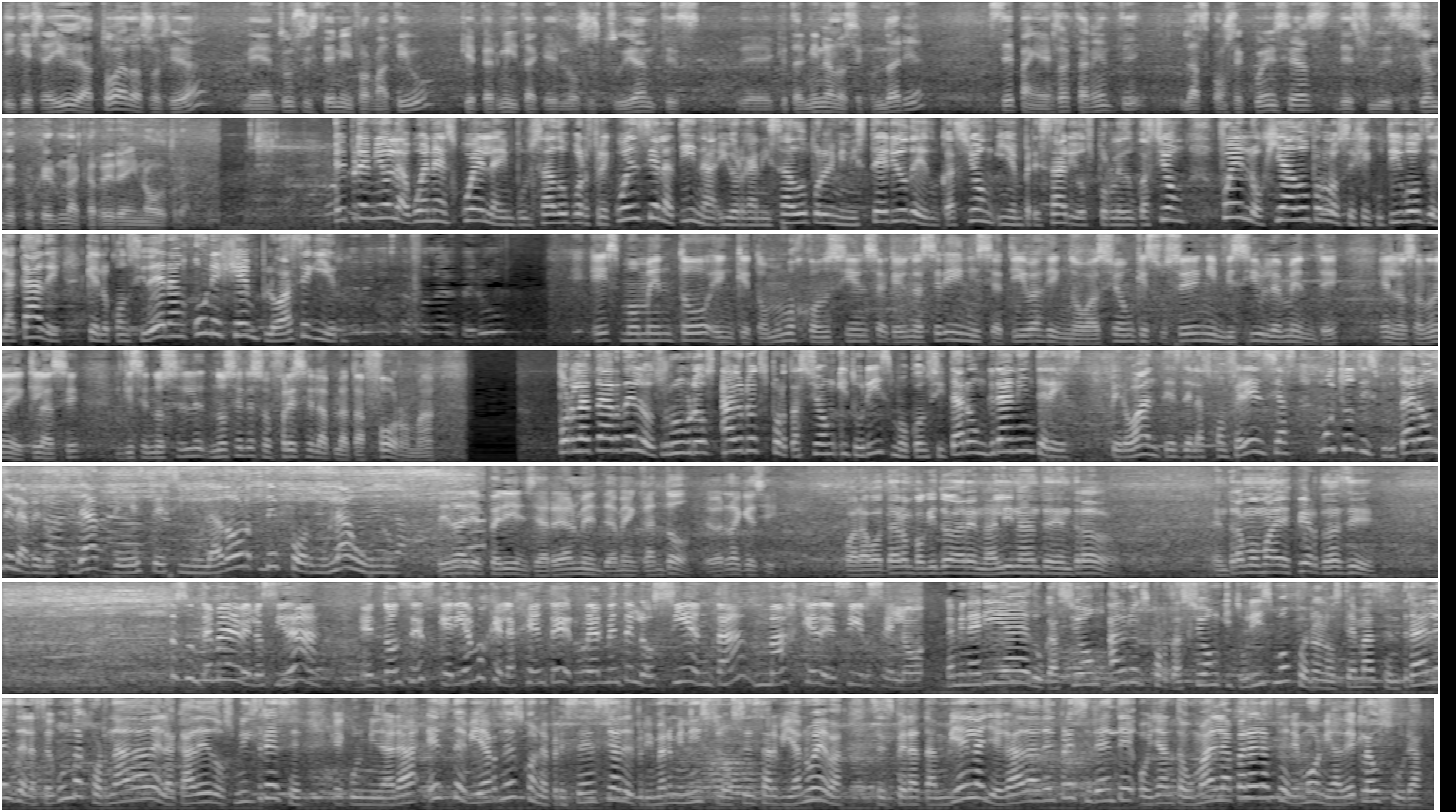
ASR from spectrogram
y que se ayude a toda la sociedad mediante un sistema informativo que permita que los estudiantes que terminan la secundaria sepan exactamente las consecuencias de su decisión de escoger una carrera y no otra. El premio La Buena Escuela, impulsado por Frecuencia Latina y organizado por el Ministerio de Educación y Empresarios por la Educación, fue elogiado por los ejecutivos de la CADE, que lo consideran un ejemplo a seguir. Es momento en que tomemos conciencia que hay una serie de iniciativas de innovación que suceden invisiblemente en los salones de clase y que no se les ofrece la plataforma por la tarde, los rubros agroexportación y turismo concitaron gran interés, pero antes de las conferencias, muchos disfrutaron de la velocidad de este simulador de Fórmula 1. Ordinaria experiencia, realmente, me encantó, de verdad que sí. Para botar un poquito de adrenalina antes de entrar, entramos más despiertos así es un tema de velocidad. Entonces queríamos que la gente realmente lo sienta más que decírselo. La minería, educación, agroexportación y turismo fueron los temas centrales de la segunda jornada de la CADE 2013, que culminará este viernes con la presencia del primer ministro César Villanueva. Se espera también la llegada del presidente Ollanta Humala para la ceremonia de clausura.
